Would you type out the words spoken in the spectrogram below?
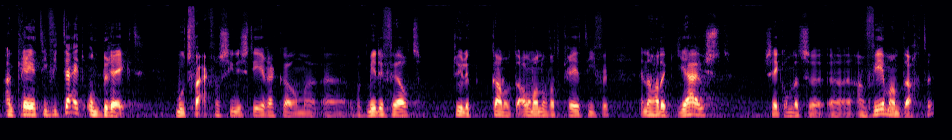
aan creativiteit ontbreekt moet vaak van Sinistera komen. Uh, op het middenveld, natuurlijk kan het allemaal nog wat creatiever. En dan had ik juist, zeker omdat ze uh, aan Veerman dachten,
